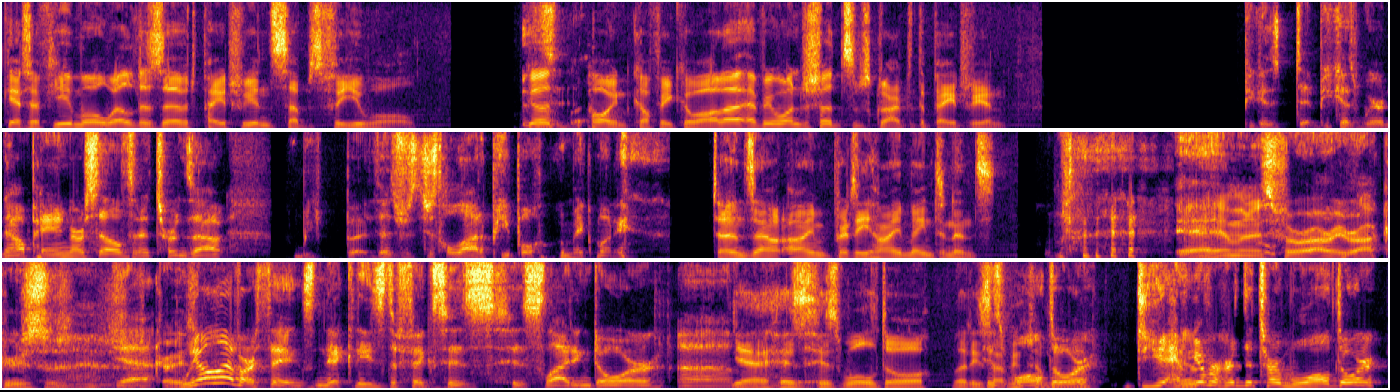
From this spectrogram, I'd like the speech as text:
get a few more well deserved Patreon subs for you all. Good point, Coffee Koala. Everyone should subscribe to the Patreon. because because we're now paying ourselves, and it turns out we, there's just, just a lot of people who make money. Turns out I'm pretty high maintenance. Yeah, him and his Ferrari rockers. yeah, crazy. we all have our things. Nick needs to fix his his sliding door. Um, Yeah, his his wall door that he's his wall door. with. Do you have you ever heard the term wall door?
